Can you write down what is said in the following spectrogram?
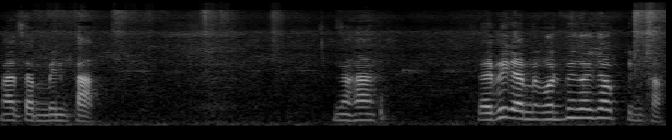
มาทำเป็นผัก นะคะแต่พี่กันเป็นคนไม่ค่อยชอบกินผัก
